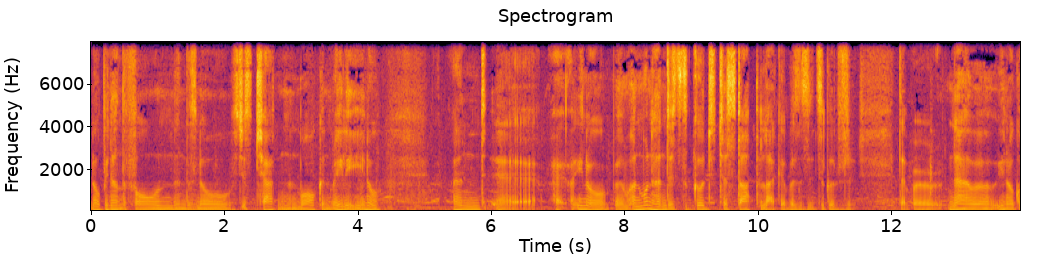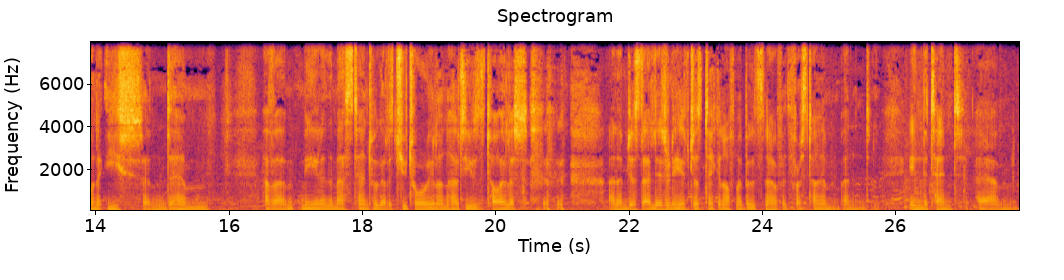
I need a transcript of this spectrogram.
no being on the phone and there's no it's just chatting and walking really you know. And uh, I, you know on one hand it's good to stop like it was it's a good that we're now you know going to eat and um, have a meal in the mess tent. We've got a tutorial on how to use the toilet. And I'm just I literally have just taken off my boots now for the first time and in the tent um,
